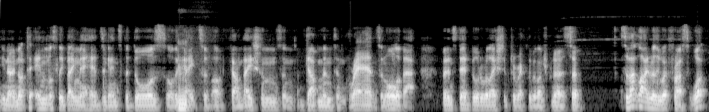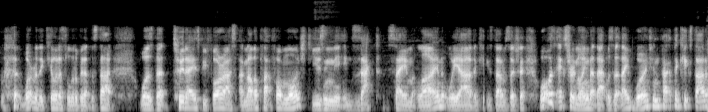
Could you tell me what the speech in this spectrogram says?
you know, not to endlessly bang their heads against the doors or the mm. gates of, of foundations and government and grants and all of that, but instead build a relationship directly with entrepreneurs. So so that line really worked for us. What what really killed us a little bit at the start was that two days before us, another platform launched using the exact same line. We are the Kickstarter social. What was extra annoying about that was that they weren't in fact the Kickstarter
